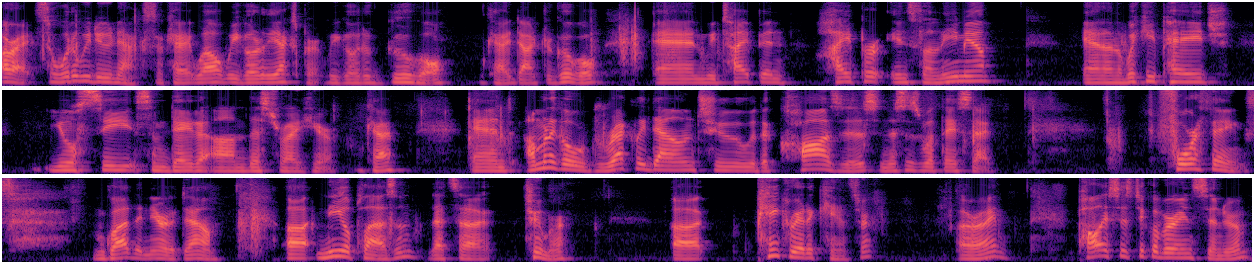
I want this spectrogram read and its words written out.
All right, so what do we do next, okay? Well, we go to the expert. We go to Google, okay, Dr. Google, and we type in hyperinsulinemia, and on the wiki page, you'll see some data on this right here, okay? And I'm gonna go directly down to the causes, and this is what they say. Four things. I'm glad they narrowed it down. Uh, neoplasm, that's a tumor. Uh, pancreatic cancer, all right, polycystic ovarian syndrome,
